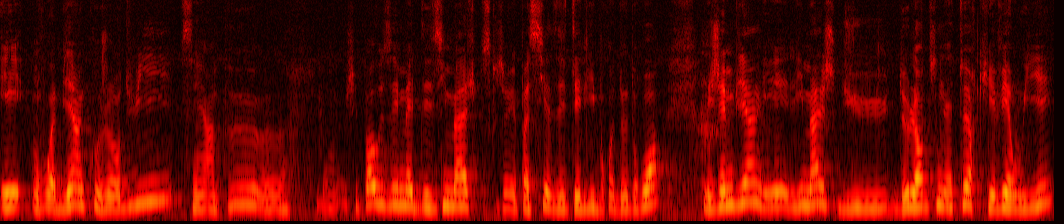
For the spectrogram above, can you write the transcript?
Et on voit bien qu'aujourd'hui, c'est un peu je n'ai pas osé mettre des images parce que je ne savais pas si elles étaient libres de droit, mais j'aime bien l'image de l'ordinateur qui est verrouillé.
